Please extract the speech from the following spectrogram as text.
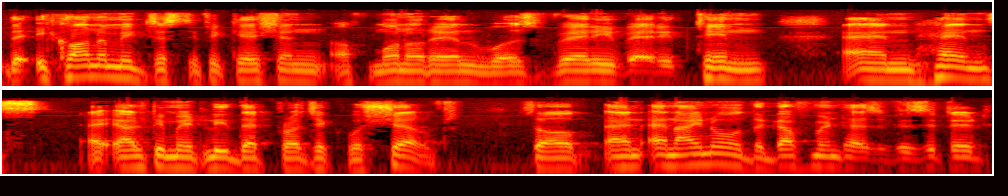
The economic justification of monorail was very, very thin, and hence, uh, ultimately, that project was shelved. So, and, and I know the government has visited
